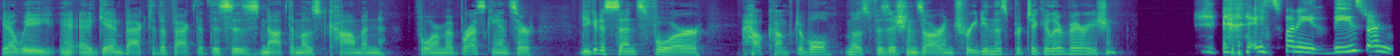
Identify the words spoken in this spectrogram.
you know, we again back to the fact that this is not the most common form of breast cancer. Do you get a sense for how comfortable most physicians are in treating this particular variation? it's funny these are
